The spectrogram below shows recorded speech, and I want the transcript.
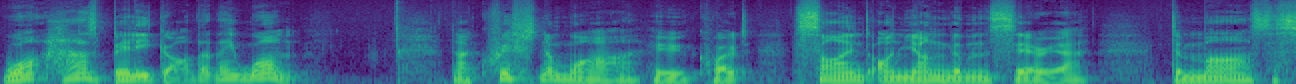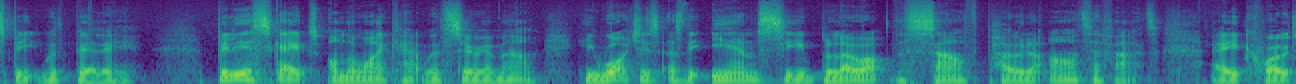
What has Billy got that they want? Now, Krishna Moir, who, quote, signed on Younger Than Seria, demands to speak with Billy. Billy escapes on the White Cat with Seria Mau. He watches as the EMC blow up the South Polar artifact, a quote,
